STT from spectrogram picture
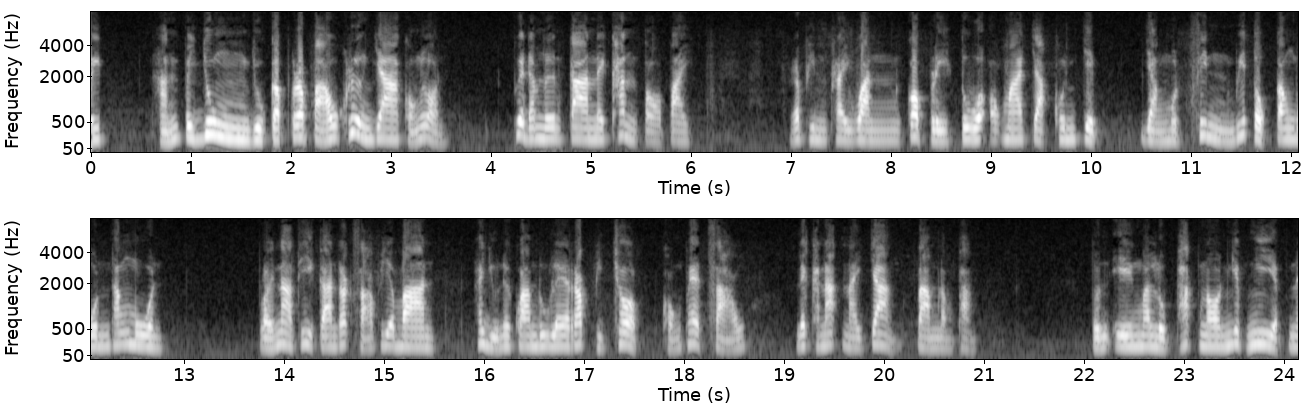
ริศหันไปยุ่งอยู่กับกระเป๋าเครื่องยาของหล่อน เพื่อดำเนินการในขั้นต่อไประพินไพรวันก็ปลีกตัวออกมาจากคนเจ็บ อย่างหมดสิ้นวิตกกังวลทั้งมวล ปล่อยหน้าที่การรักษาพยาบาลให้อยู่ในความดูแลรับผิดชอบของแพทย์สาว และคณะนายจ้างตามลำพัง ตนเองมาหลบพักนอนเงียบๆใน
